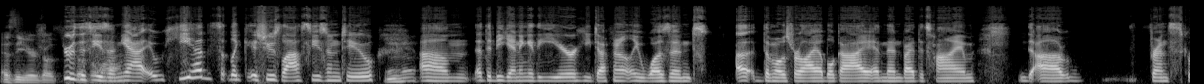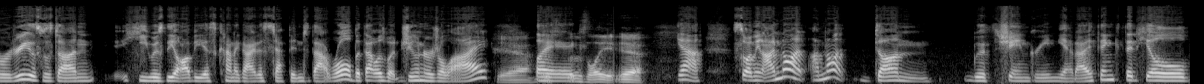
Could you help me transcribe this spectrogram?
as the year goes through goes the season. Along. Yeah, he had like issues last season too. Mm-hmm. Um, at the beginning of the year, he definitely wasn't uh, the most reliable guy, and then by the time uh, Francisco Rodriguez was done, he was the obvious kind of guy to step into that role. But that was what June or July. Yeah, like it was, it was late. Yeah, yeah. So I mean, I'm not I'm not done with Shane Greene yet. I think that he'll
